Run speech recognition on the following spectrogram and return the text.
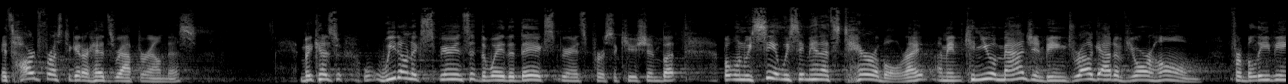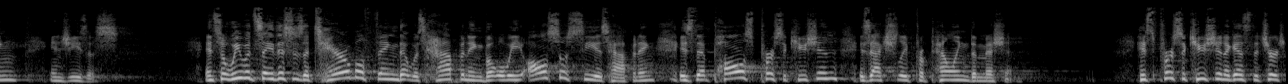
it's hard for us to get our heads wrapped around this because we don't experience it the way that they experience persecution. But, but when we see it, we say, man, that's terrible, right? I mean, can you imagine being drug out of your home for believing in Jesus? And so we would say this is a terrible thing that was happening, but what we also see is happening is that Paul's persecution is actually propelling the mission. His persecution against the church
